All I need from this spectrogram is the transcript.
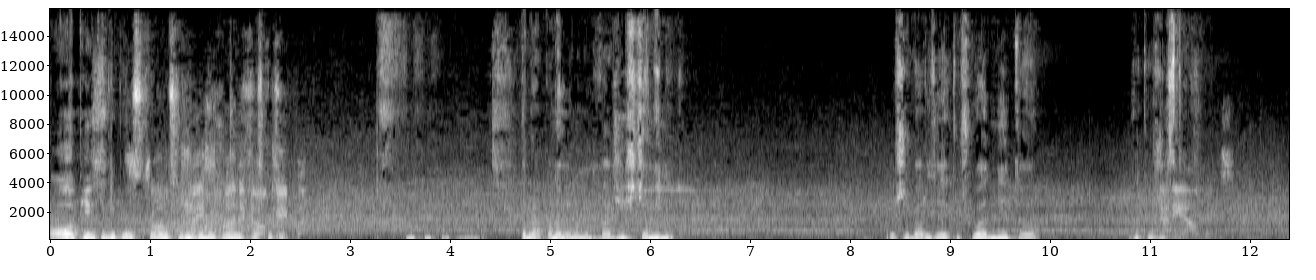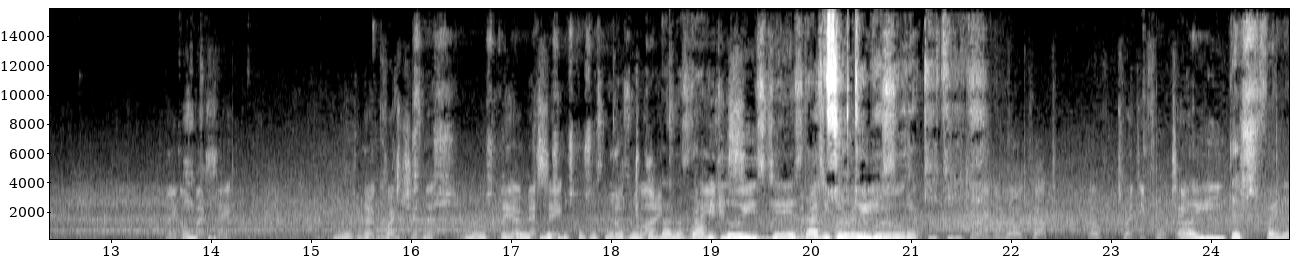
O, pięknie wyprostował Surigu, może zyskać goalkeeper. Dobra, panowie, mamy 20 minut. Proszę bardzo, jakoś ładnie to wykorzystać. Dani Alves. Lionel Pięknie. Messi. Może No być question coś, that no już Messi Musi być korzystny rezultat dla nas. Dawid. Luiz, gdzie jest Dawid Luiz? było, Rakitic? during the World Cup of 2014. O, i też fajne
